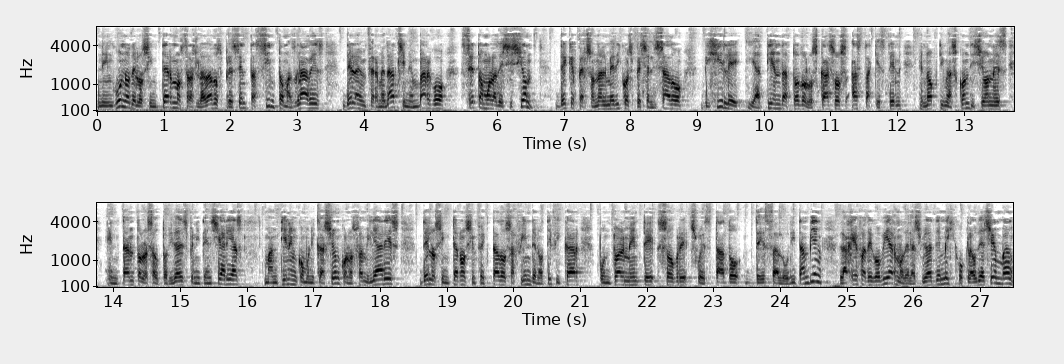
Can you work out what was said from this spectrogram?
ninguno de los internos trasladados presenta síntomas graves de la enfermedad. Sin embargo, se tomó la decisión just de que personal médico especializado vigile y atienda todos los casos hasta que estén en óptimas condiciones. En tanto, las autoridades penitenciarias mantienen comunicación con los familiares de los internos infectados a fin de notificar puntualmente sobre su estado de salud. Y también la jefa de gobierno de la Ciudad de México, Claudia Sheinbaum,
